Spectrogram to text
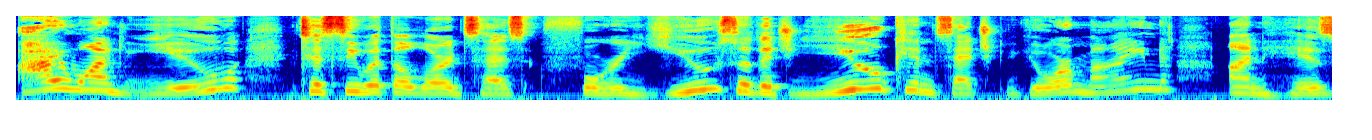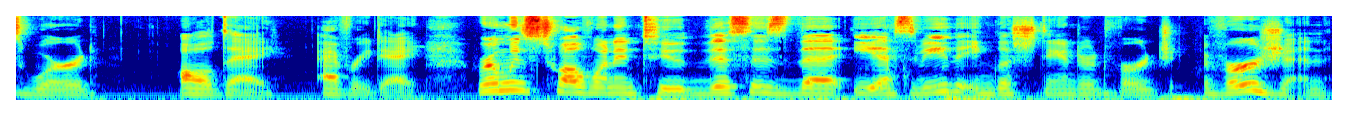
I want you to see what the Lord says for you so that you can set your mind on his word all day every day. Romans 12, 1 and 2. This is the ESV, the English Standard Version.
